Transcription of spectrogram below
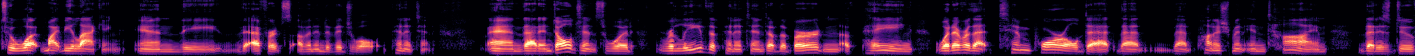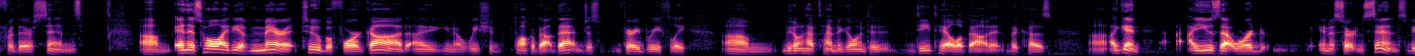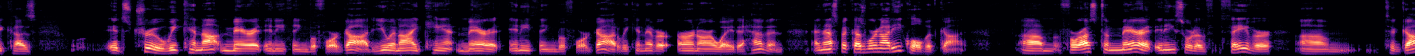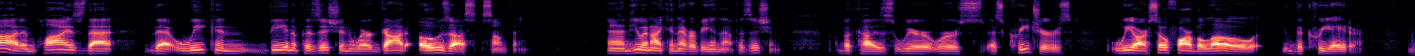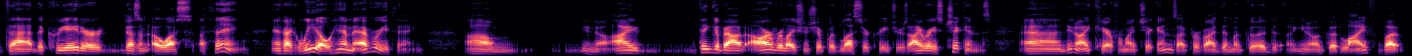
to what might be lacking in the the efforts of an individual penitent and that indulgence would relieve the penitent of the burden of paying whatever that temporal debt, that, that punishment in time that is due for their sins. Um, and this whole idea of merit too before God, I, you know, we should talk about that just very briefly. Um, we don't have time to go into detail about it because, uh, again, I use that word in a certain sense because it's true, we cannot merit anything before God. You and I can't merit anything before God. We can never earn our way to heaven. And that's because we're not equal with God. Um, for us to merit any sort of favor um, to God implies that, that we can be in a position where God owes us something. And you and I can never be in that position because we're, we're as creatures, we are so far below the Creator that the Creator doesn't owe us a thing. In fact, we owe Him everything. Um, you know, I think about our relationship with lesser creatures. I raise chickens, and you know, I care for my chickens. I provide them a good, you know, a good life. But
